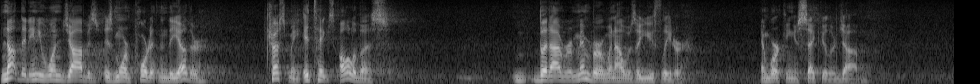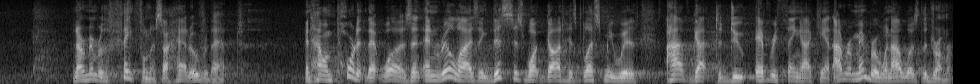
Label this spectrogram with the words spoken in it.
Not that any one job is, is more important than the other. Trust me, it takes all of us but I remember when I was a youth leader and working a secular job. And I remember the faithfulness I had over that and how important that was. And, and, realizing this is what God has blessed me with. I've got to do everything I can. I remember when I was the drummer.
